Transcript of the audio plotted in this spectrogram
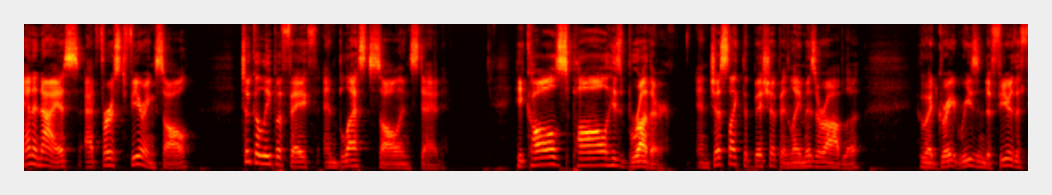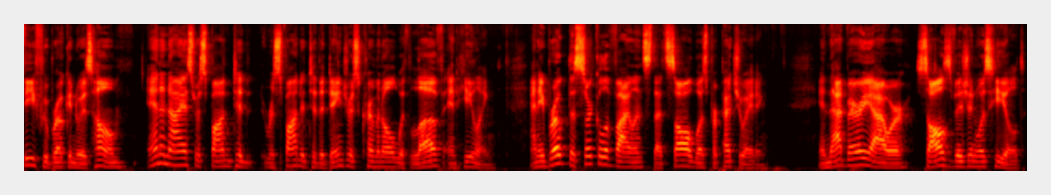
Ananias, at first fearing Saul, took a leap of faith and blessed Saul instead. He calls Paul his brother, and just like the bishop in Les Miserables, who had great reason to fear the thief who broke into his home, Ananias responded, responded to the dangerous criminal with love and healing, and he broke the circle of violence that Saul was perpetuating. In that very hour, Saul's vision was healed.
